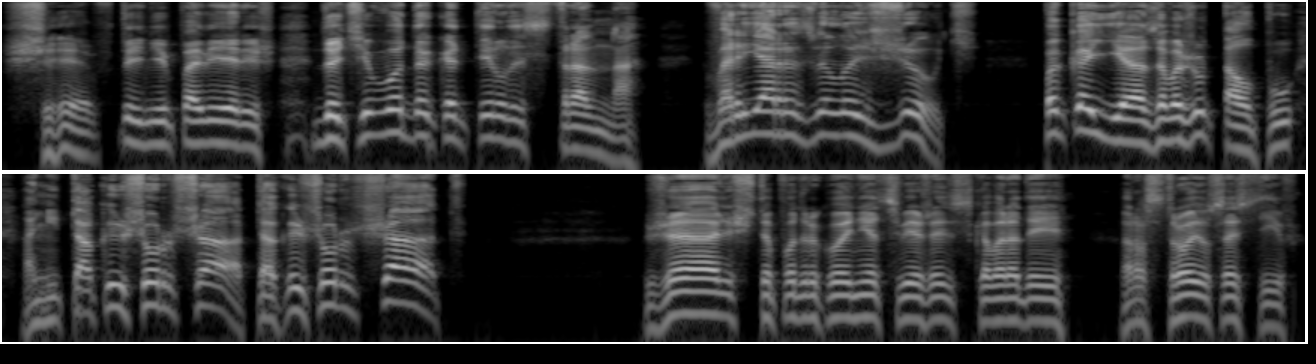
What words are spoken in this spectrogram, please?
«Шеф, ты не поверишь, до чего докатилась страна. Варья развелось жуть. Пока я завожу толпу, они так и шуршат, так и шуршат». «Жаль, что под рукой нет свежей сковороды», — расстроился Стив.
